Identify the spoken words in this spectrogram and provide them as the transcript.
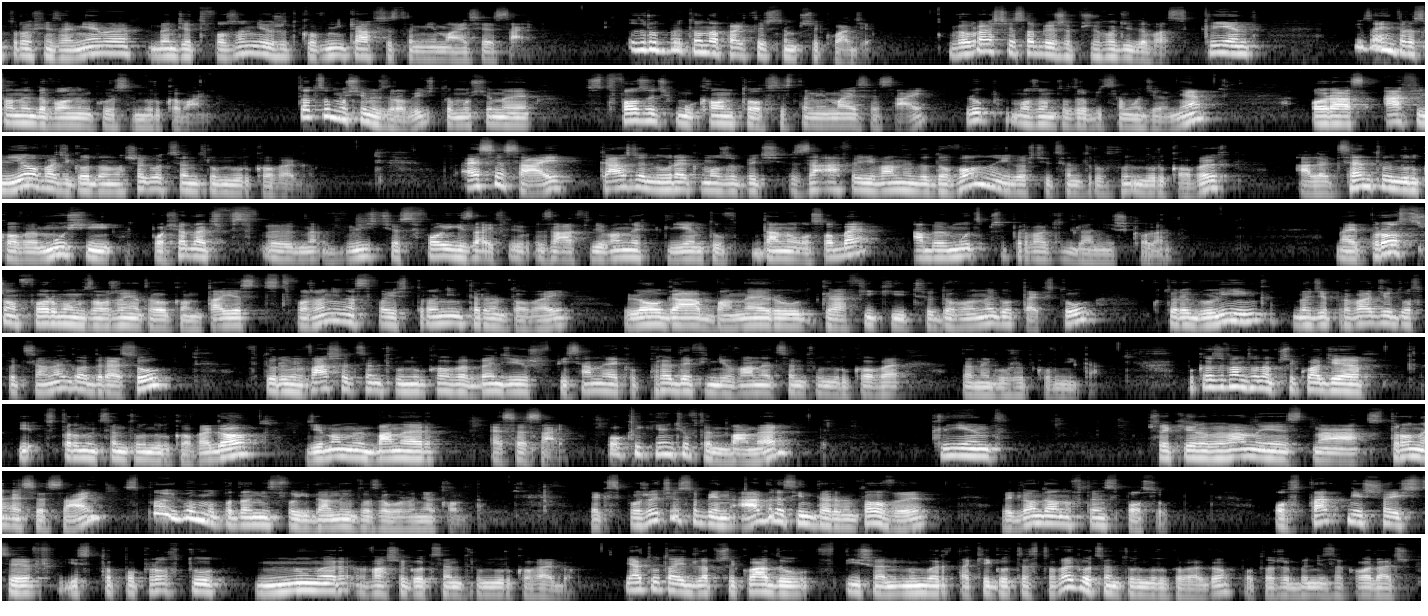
którą się zajmiemy, będzie tworzenie użytkownika w systemie MySSI. Zróbmy to na praktycznym przykładzie. Wyobraźcie sobie, że przychodzi do Was klient zainteresowany dowolnym kursem drukowania. To, co musimy zrobić, to musimy stworzyć mu konto w systemie MySSI lub możemy to zrobić samodzielnie oraz afiliować go do naszego centrum nurkowego. W SSI każdy nurek może być zaafiliowany do dowolnej ilości centrów nurkowych, ale centrum nurkowe musi posiadać w, w liście swoich zaafili- zaafiliowanych klientów daną osobę, aby móc przeprowadzić dla niej szkolenie. Najprostszą formą założenia tego konta jest stworzenie na swojej stronie internetowej loga, baneru, grafiki czy dowolnego tekstu, którego link będzie prowadził do specjalnego adresu, w którym Wasze centrum nurkowe będzie już wpisane jako predefiniowane centrum nurkowe danego użytkownika. Pokażę Wam to na przykładzie strony centrum nurkowego, gdzie mamy banner SSI. Po kliknięciu w ten banner klient przekierowywany jest na stronę SSI z prośbą o podanie swoich danych do założenia konta. Jak spojrzycie sobie na adres internetowy, wygląda on w ten sposób. Ostatnie 6 cyfr jest to po prostu numer waszego centrum nurkowego. Ja tutaj dla przykładu wpiszę numer takiego testowego centrum nurkowego, po to, żeby nie zakładać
